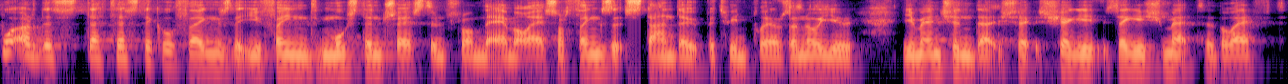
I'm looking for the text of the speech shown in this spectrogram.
What are the statistical things that you find most interesting from the MLS, or things that stand out between players? I know you you mentioned that Shiggy, Sigi Schmid had left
